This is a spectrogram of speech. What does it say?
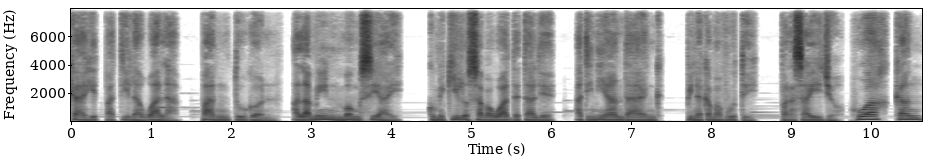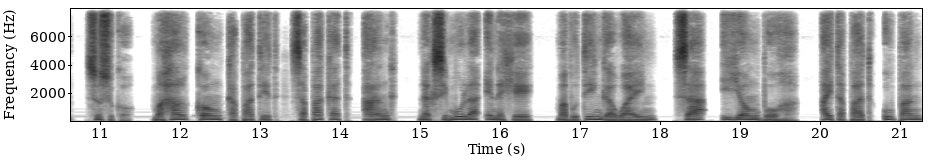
kahit patila wala pangtugon. Alamin mong siya'y kumikilos sa bawat detalye at inianda ang pinakamabuti para sa iyo. Huwag kang susuko. Mahal kong kapatid sapakat ang nagsimula NG mabuting gawain sa iyong buha ay tapat upang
